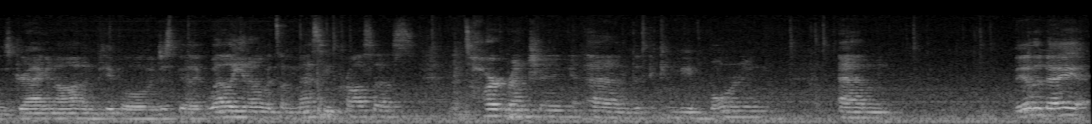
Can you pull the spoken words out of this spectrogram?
I was dragging on, and people would just be like, well, you know, it's a messy process, it's heart wrenching, and it can be boring. And the other day,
